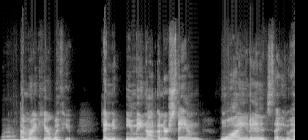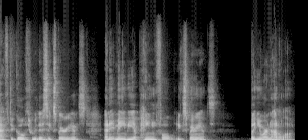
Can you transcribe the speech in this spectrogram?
Wow. I'm right here with you. And you may not understand why it is that you have to go through this experience, and it may be a painful experience, but you are not alone.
